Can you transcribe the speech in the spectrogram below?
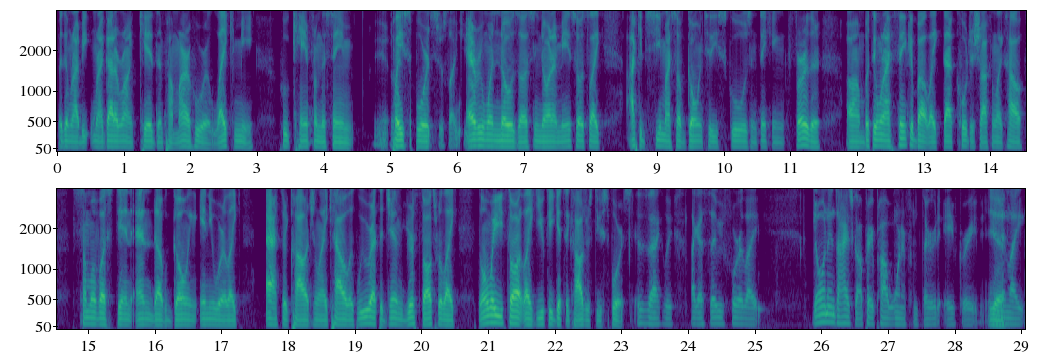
But then when I be when I got around kids in Palmyra who were like me, who came from the same Yeah. play sports, Just like you. everyone knows us. You know what I mean? So it's like I could see myself going to these schools and thinking further. Um, but then when I think about like that culture shock and like how some of us didn't end up going anywhere like after college and like how like we were at the gym, your thoughts were like the only way you thought like you could get to college was through sports. Exactly. Like I said before, like going into high school, I played Pop Warner from third to eighth grade. Yeah. And then like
